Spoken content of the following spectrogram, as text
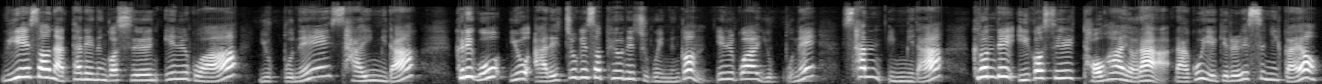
위에서 나타내는 것은 1과 6분의 4입니다. 그리고 이 아래쪽에서 표현해 주고 있는 건 1과 6분의 3입니다. 그런데 이것을 더하여라 라고 얘기를 했으니까요.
